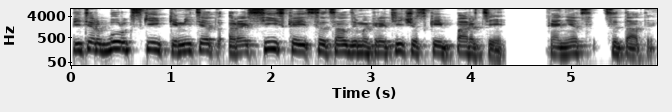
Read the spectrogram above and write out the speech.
Петербургский комитет Российской социал-демократической партии. Конец цитаты.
